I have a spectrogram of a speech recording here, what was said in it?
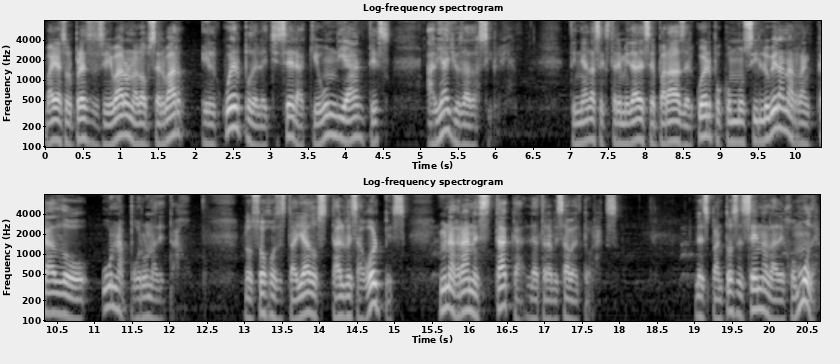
Vaya sorpresa se llevaron al observar el cuerpo de la hechicera que un día antes había ayudado a Silvia. Tenía las extremidades separadas del cuerpo como si le hubieran arrancado una por una de tajo. Los ojos estallados tal vez a golpes, y una gran estaca le atravesaba el tórax. La espantosa escena la dejó muda.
